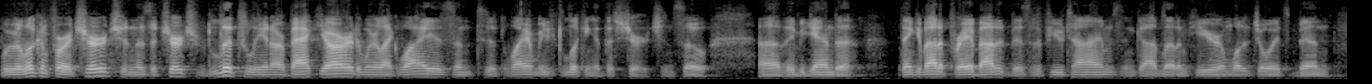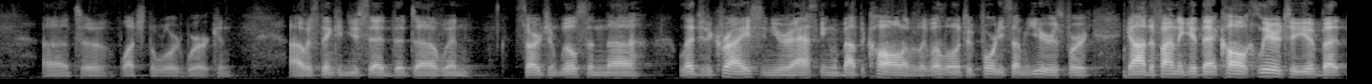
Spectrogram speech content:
we were looking for a church, and there's a church literally in our backyard, and we were like, why isn't it, why aren't we looking at this church? And so uh, they began to think about it, pray about it, visit a few times, and God let them hear, and what a joy it's been uh, to watch the Lord work. And I was thinking, you said that uh, when Sergeant Wilson uh, led you to Christ, and you were asking about the call, I was like, well, it only took 40 some years for God to finally get that call clear to you, but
